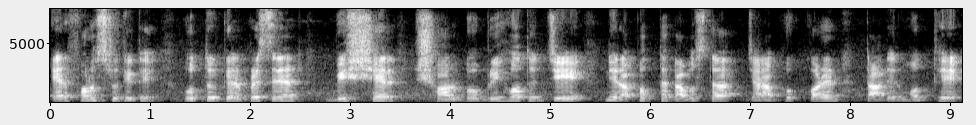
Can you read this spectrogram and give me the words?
এর ফলশ্রুতিতে উত্তর প্রেসিডেন্ট বিশ্বের সর্ববৃহৎ যে নিরাপত্তা ব্যবস্থা যারা ভোগ করেন, তাদের মধ্যে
